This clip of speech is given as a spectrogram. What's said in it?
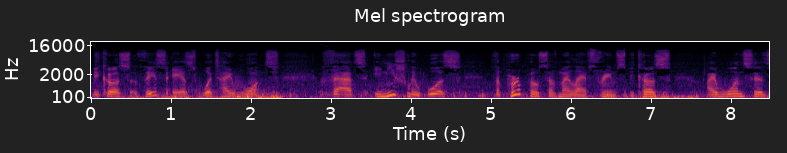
because this is what I want. That initially was the purpose of my live streams, because I wanted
